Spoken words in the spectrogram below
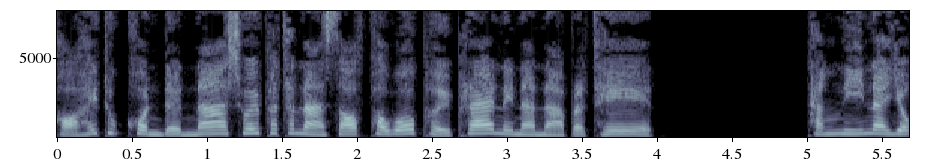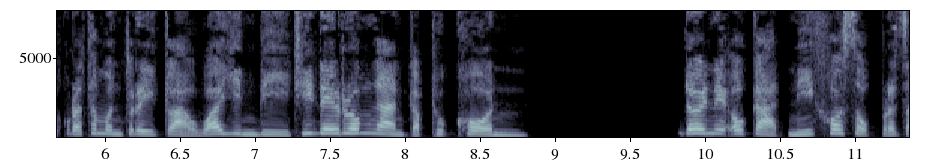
ขอให้ทุกคนเดินหน้าช่วยพัฒนาซอฟต์พาวเวอร์เผยแพร่ในนานาประเทศ ทั้งนี้นายกรัฐมนตรีกล่าวว่ายินดีที่ได้ร่วมงานกับทุกคน โดยในโอกาสนี้โฆษกประจ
